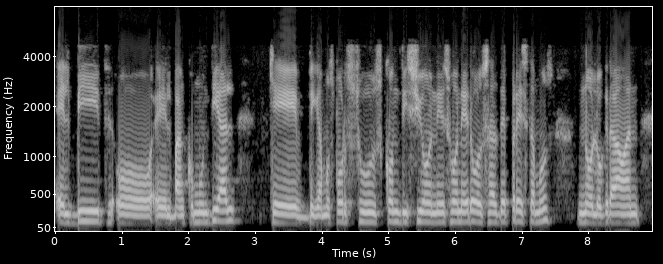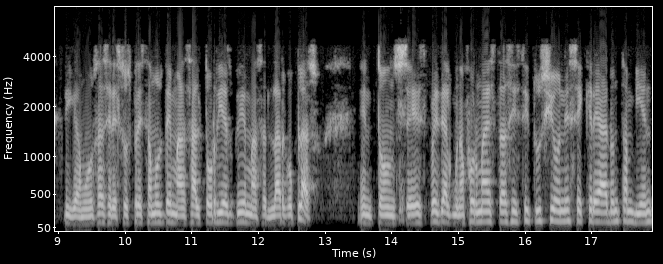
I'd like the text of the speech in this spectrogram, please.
el BID o el Banco Mundial, que digamos por sus condiciones onerosas de préstamos no lograban digamos hacer estos préstamos de más alto riesgo y de más largo plazo. Entonces, pues de alguna forma estas instituciones se crearon también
